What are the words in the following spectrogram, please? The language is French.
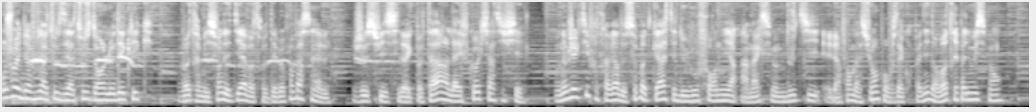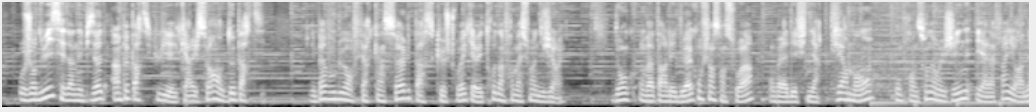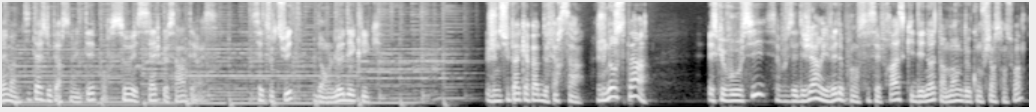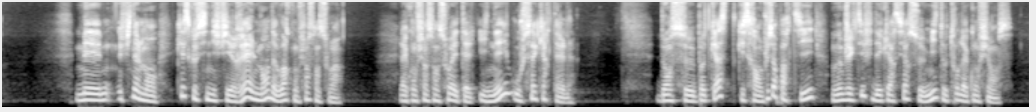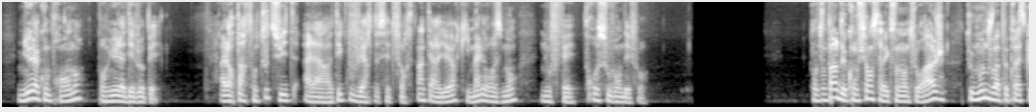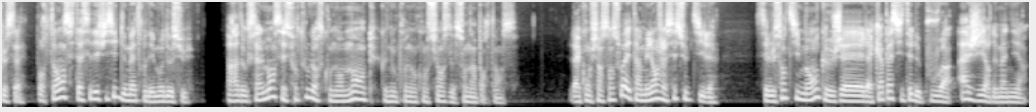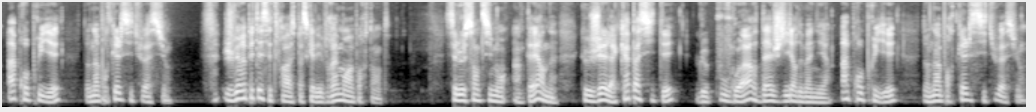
Bonjour et bienvenue à toutes et à tous dans Le Déclic, votre émission dédiée à votre développement personnel. Je suis Cédric Potard, life coach certifié. Mon objectif au travers de ce podcast est de vous fournir un maximum d'outils et d'informations pour vous accompagner dans votre épanouissement. Aujourd'hui, c'est un épisode un peu particulier car il sera en deux parties. Je n'ai pas voulu en faire qu'un seul parce que je trouvais qu'il y avait trop d'informations à digérer. Donc on va parler de la confiance en soi, on va la définir clairement, comprendre son origine et à la fin il y aura même un petit test de personnalité pour ceux et celles que ça intéresse. C'est tout de suite dans le déclic. Je ne suis pas capable de faire ça. Je n'ose pas. Est-ce que vous aussi, ça vous est déjà arrivé de prononcer ces phrases qui dénotent un manque de confiance en soi? Mais finalement, qu'est-ce que signifie réellement d'avoir confiance en soi? La confiance en soi est-elle innée ou s'acquiert-elle? Dans ce podcast, qui sera en plusieurs parties, mon objectif est d'éclaircir ce mythe autour de la confiance, mieux la comprendre pour mieux la développer. Alors partons tout de suite à la découverte de cette force intérieure qui malheureusement nous fait trop souvent défaut. Quand on parle de confiance avec son entourage, tout le monde voit à peu près ce que c'est. Pourtant, c'est assez difficile de mettre des mots dessus. Paradoxalement, c'est surtout lorsqu'on en manque que nous prenons conscience de son importance. La confiance en soi est un mélange assez subtil, c'est le sentiment que j'ai la capacité de pouvoir agir de manière appropriée dans n'importe quelle situation. Je vais répéter cette phrase parce qu'elle est vraiment importante. C'est le sentiment interne que j'ai la capacité, le pouvoir d'agir de manière appropriée dans n'importe quelle situation.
